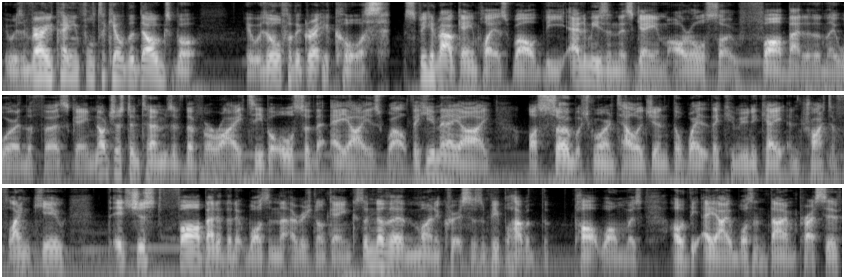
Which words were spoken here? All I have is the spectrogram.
it was very painful to kill the dogs but it was all for the greater cause. Speaking about gameplay as well, the enemies in this game are also far better than they were in the first game, not just in terms of the variety, but also the AI as well. The human AI are so much more intelligent, the way that they communicate and try to flank you, it's just far better than it was in that original game. Because another minor criticism people had with the part one was, oh, the AI wasn't that impressive.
